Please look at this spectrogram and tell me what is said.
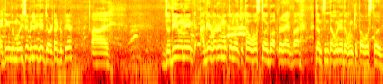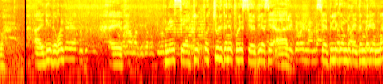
এটা কিন্তু মহিষা বিলে গিয়ে জলটা ঢুকে। আর যদি মানে আগের বারের মতো নয় কিতা অবস্থা হইব আপনারা একবার? একদম চিন্তা করিয়া দেখুন কিতা অবস্থা হইব। আর এদিকে দেখুন পুলিশ সিআরপি প্রচুর এখানে পুলিশ সিআরপি আছে, আর সিআরপি লেগে আমরা যাইতাম পারি না।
